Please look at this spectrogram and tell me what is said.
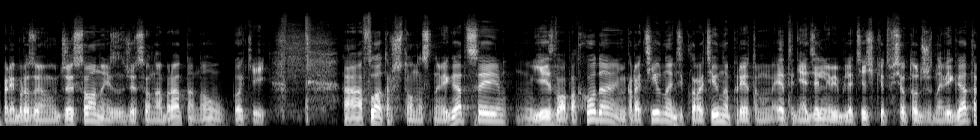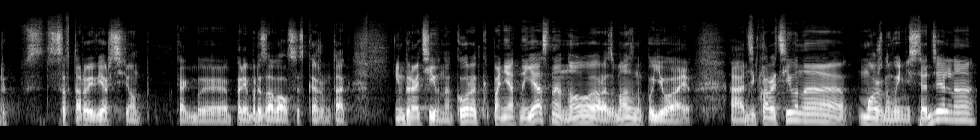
Преобразуем в JSON, из JSON обратно, ну, окей. А Flutter, что у нас с навигацией? Есть два подхода, императивно, декларативно, при этом это не отдельные библиотечки, это все тот же навигатор. Со второй версии он как бы преобразовался, скажем так, императивно. Коротко, понятно, ясно, но размазано по UI. А декларативно можно вынести отдельно,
